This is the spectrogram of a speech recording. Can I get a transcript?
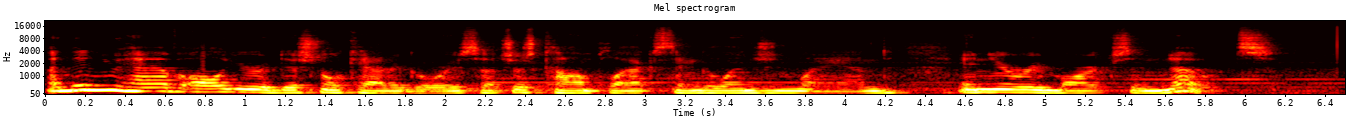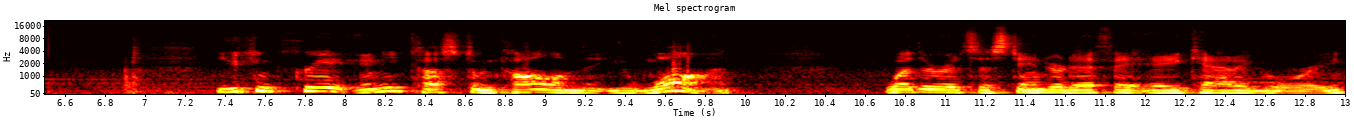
And then you have all your additional categories such as complex, single engine land, and your remarks and notes you can create any custom column that you want, whether it's a standard FAA category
